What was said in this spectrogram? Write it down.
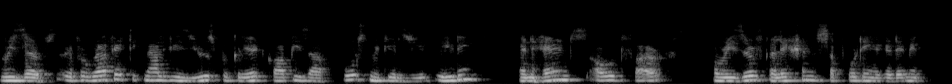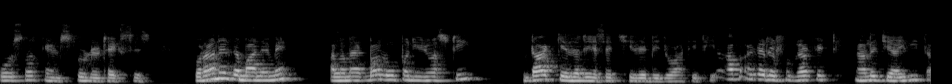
reserve reprographic technology is use to create copies of course material reading and handouts for reserve collection supporting academic course work and student access पुराने जमाने में अलामा इकबाल ओपन यूनिवर्सिटी डाक के ज़रिए से चीज़ें भिजवाती थी। अब अगर रेफोग्राफिक टेक्नोलॉजी आई हुई तो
